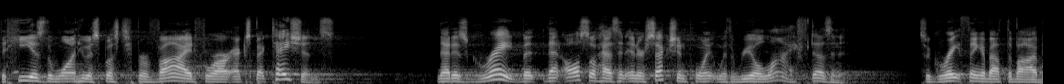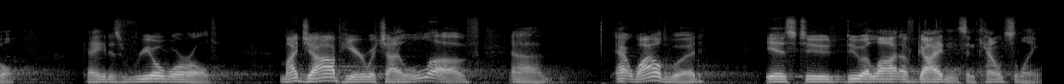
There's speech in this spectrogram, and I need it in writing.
that He is the one who is supposed to provide for our expectations. That is great, but that also has an intersection point with real life, doesn't it? It's a great thing about the Bible. Okay, it is real world. My job here, which I love uh, at Wildwood, is to do a lot of guidance and counseling.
